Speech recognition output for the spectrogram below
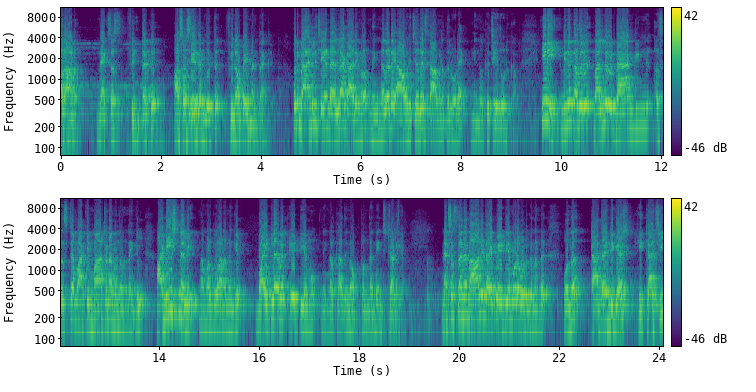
അതാണ് Nexus fintech associated with Fino payment bank ഒരു ബാങ്കിൽ ചെയ്യേണ്ട എല്ലാ കാര്യങ്ങളും നിങ്ങളുടെ ആ ഒരു ചെറിയ സ്ഥാപനത്തിലൂടെ നിങ്ങൾക്ക് ചെയ്തു കൊടുക്കാം. ഇനി നിങ്ങൾക്ക് അതൊരു നല്ലൊരു ബാങ്കിങ് സിസ്റ്റമാക്കി മാറ്റണമെന്നുണ്ടെങ്കിൽ അഡീഷണലി നമ്മൾക്ക് വേണമെങ്കിൽ വൈറ്റ് ലെവൽ എ ടി എമ്മും നിങ്ങൾക്ക് അതിനൊപ്പം തന്നെ ഇൻസ്റ്റാൾ ചെയ്യാം. നെക്സസ് തന്നെ നാല് ടൈപ്പ് എ ടി എമ്മുകൾ കൊടുക്കുന്നുണ്ട്. ഒന്ന് ടാറ്റ ഇൻഡിക്കേഷ് ഹിറ്റാച്ചി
